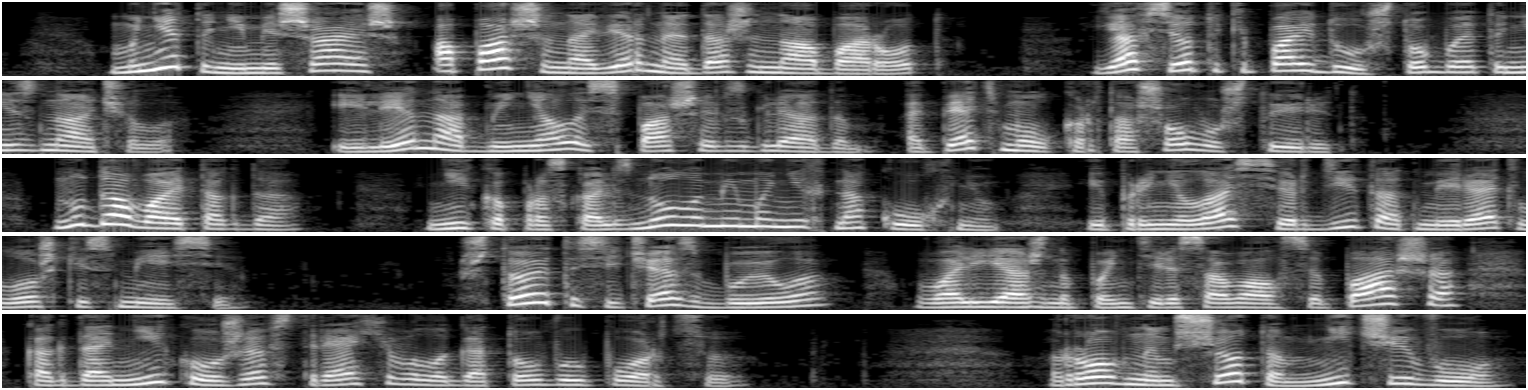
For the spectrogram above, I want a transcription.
«Мне ты не мешаешь, а Паше, наверное, даже наоборот. Я все-таки пойду, что бы это ни значило. И Лена обменялась с Пашей взглядом. Опять, мол, Карташову штырит. Ну, давай тогда. Ника проскользнула мимо них на кухню и принялась сердито отмерять ложки смеси. Что это сейчас было? Вальяжно поинтересовался Паша, когда Ника уже встряхивала готовую порцию. Ровным счетом ничего.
